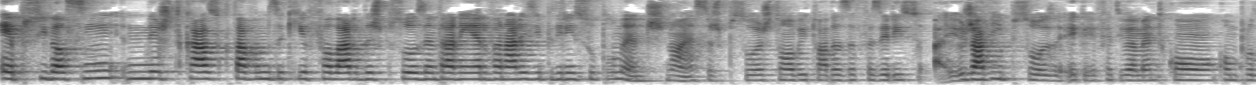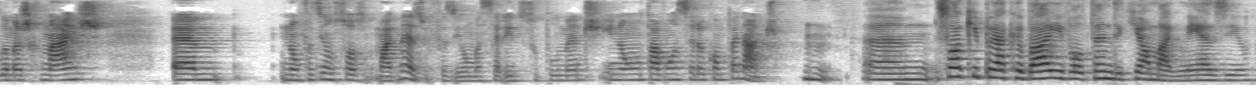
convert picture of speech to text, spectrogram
é possível sim, neste caso que estávamos aqui a falar das pessoas entrarem em ervanárias e pedirem suplementos, não é? Essas pessoas estão habituadas a fazer isso. Eu já vi pessoas, efetivamente, com, com problemas renais, um, não faziam só magnésio, faziam uma série de suplementos e não estavam a ser acompanhados. Uhum. Um, só aqui para acabar e voltando aqui ao magnésio,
